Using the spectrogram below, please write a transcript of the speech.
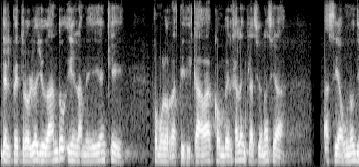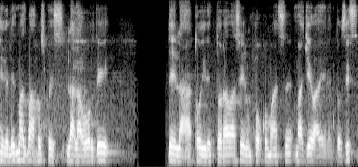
del petróleo ayudando y en la medida en que, como lo ratificaba, converja la inflación hacia, hacia unos niveles más bajos, pues la labor de, de la codirectora va a ser un poco más, más llevadera. Entonces,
